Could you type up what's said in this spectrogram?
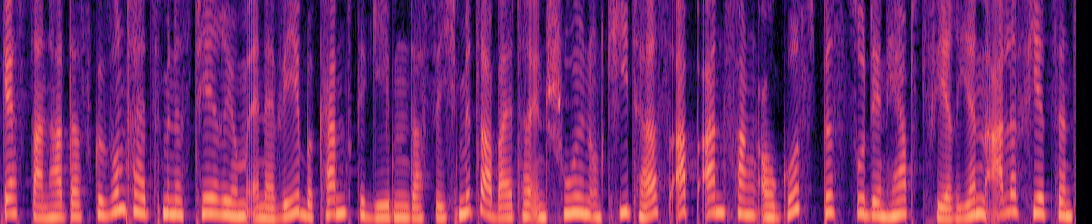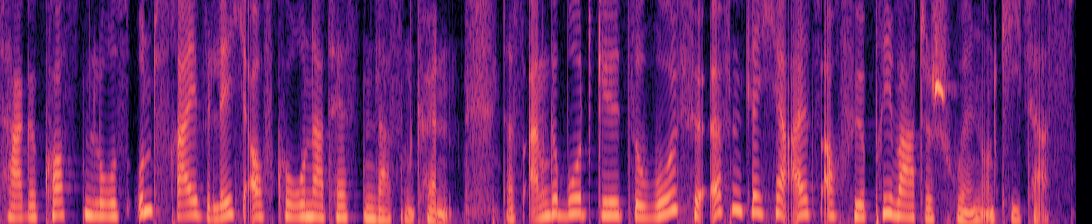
Gestern hat das Gesundheitsministerium NRW bekannt gegeben, dass sich Mitarbeiter in Schulen und Kitas ab Anfang August bis zu den Herbstferien alle 14 Tage kostenlos und freiwillig auf Corona testen lassen können. Das Angebot gilt sowohl für öffentliche als auch für private Schulen und Kitas.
